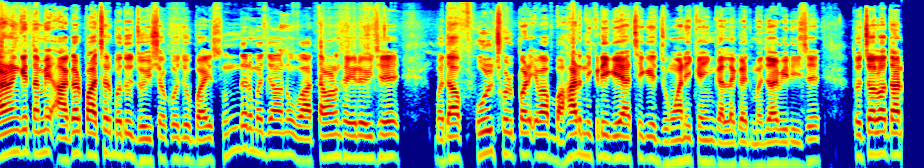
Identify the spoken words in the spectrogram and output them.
કારણ કે તમે આગળ પાછળ બધું જોઈ શકો છો ભાઈ, સુંદર મજાનું વાતાવરણ થઈ રહ્યું છે. બધા ફૂલ છોડ પણ એવા બહાર નીકળી ગયા છે કે જોવાની કંઈક અલગ જ મજા આવી રહી છે. તો ચલો તાર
